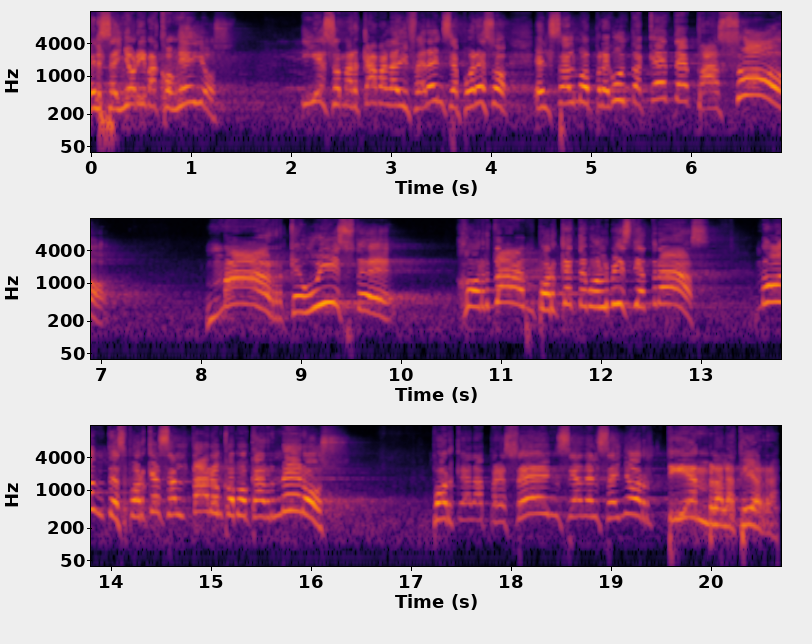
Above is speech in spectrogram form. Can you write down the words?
El Señor iba con ellos. Y eso marcaba la diferencia. Por eso el Salmo pregunta, ¿qué te pasó? Mar, que huiste. Jordán, ¿por qué te volviste atrás? Montes, ¿por qué saltaron como carneros? Porque a la presencia del Señor tiembla la tierra.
